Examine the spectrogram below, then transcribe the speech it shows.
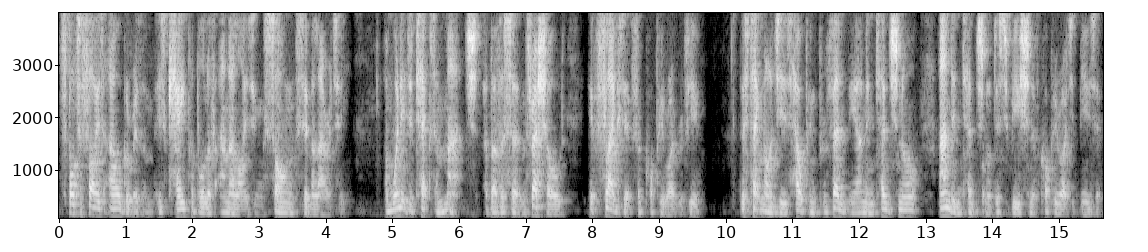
Spotify's algorithm is capable of analysing song similarity. And when it detects a match above a certain threshold, it flags it for copyright review. This technology is helping prevent the unintentional and intentional distribution of copyrighted music.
